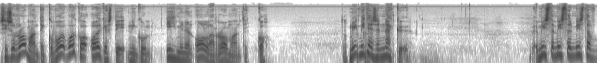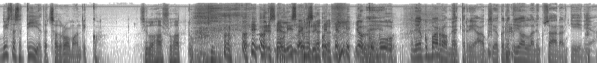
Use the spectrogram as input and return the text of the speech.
siis romantikko, vo- voiko oikeasti niin kuin, ihminen olla romantikko? Kai. miten se näkyy? Mistä, mistä, mistä, mistä sä tiedät, että sä oot romantikko? Silloin hassu hattu. Sen lisäksi joku Niin. muu. Niin joku barometria, onko se joku niin jollain niin saadaan kiinni ja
